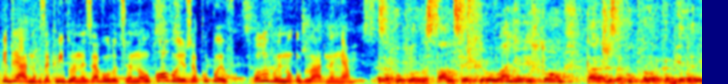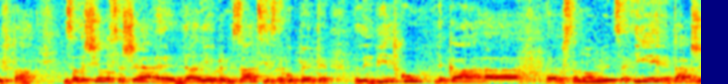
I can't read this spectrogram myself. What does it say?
Підрядник, закріплений за вулицею Науковою, закупив половину обладнання. Закуплена станція керування ліфтом, також закуплена кабіна ліфта. Залишилося ще е, даній організації закупити лебідку, яка е, е, встановлюється, і також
